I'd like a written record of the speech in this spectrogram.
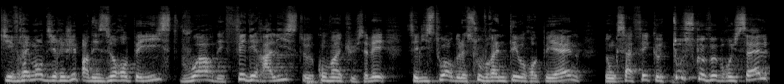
qui, est vraiment dirigé par des européistes, voire des fédéralistes convaincus. Vous savez, c'est l'histoire de la souveraineté européenne. Donc ça fait que tout ce que veut Bruxelles,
